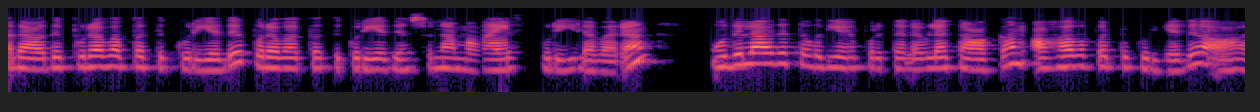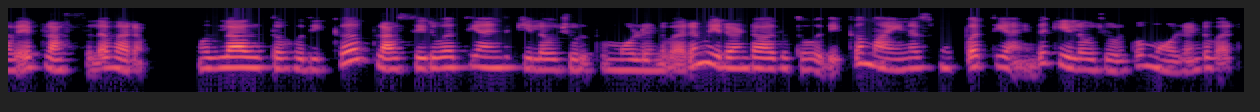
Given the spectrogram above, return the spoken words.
அதாவது புறவப்பத்துக்குரியது புறவப்பத்துக்குரியதுன்னு சொன்னா மைனஸ் குறியில வரும். முதலாவது தொகுதியை பொறுத்தளவுல தாக்கம் அகவப்பத்துக்குரியது. ஆகவே பிளஸ்ல வரும். முதலாவது தொகுதிக்கு பிளஸ் இருபத்தி ஐந்து கிலோ ஜூல் per மோல்னு வரும். இரண்டாவது தொகுதிக்கு மைனஸ் முப்பத்தி ஐந்து கிலோ ஜூல் per மோல்னு வரும்.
